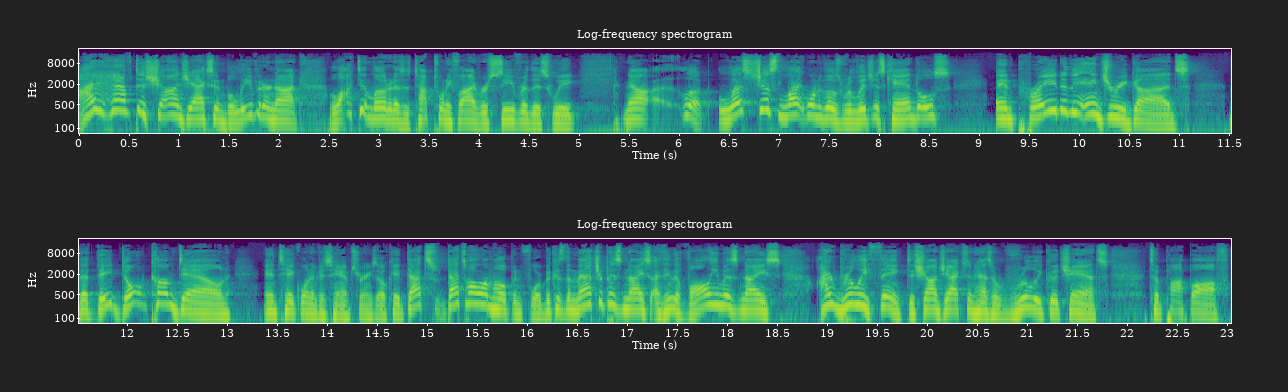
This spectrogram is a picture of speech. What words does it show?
I have DeSean Jackson, believe it or not, locked and loaded as a top 25 receiver this week. Now, look, let's just light one of those religious candles and pray to the injury gods that they don't come down and take one of his hamstrings. Okay, that's that's all I'm hoping for because the matchup is nice. I think the volume is nice. I really think DeSean Jackson has a really good chance to pop off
